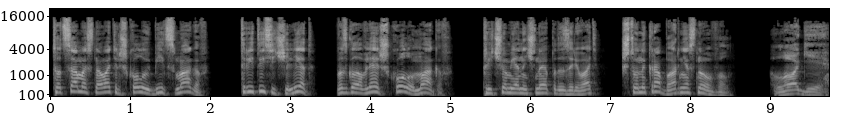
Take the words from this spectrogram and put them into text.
Тот самый основатель школы убийц магов три тысячи лет возглавляет школу магов. Причем я начинаю подозревать, что он и крабар не основывал. «Логии!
